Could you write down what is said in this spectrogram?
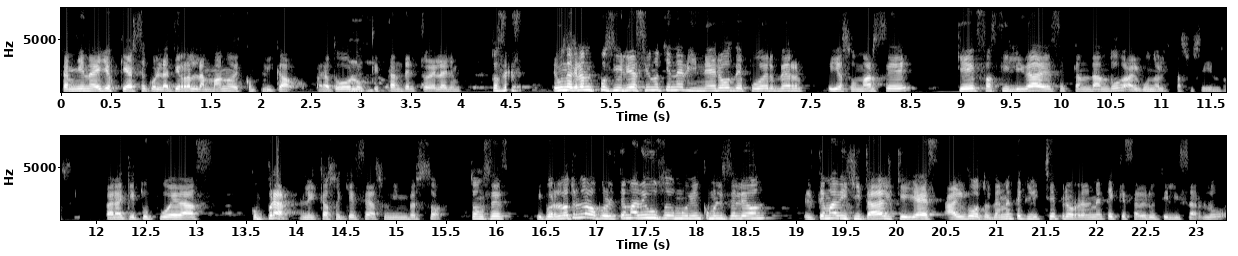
también a ellos quedarse con la tierra en las manos es complicado para todos los que están dentro del área. Entonces, es una gran posibilidad si uno tiene dinero de poder ver y asomarse qué facilidades están dando, a algunos le está sucediendo así, para que tú puedas comprar, en el caso de que seas un inversor. Entonces, y por el otro lado, por el tema de uso, muy bien como dice León, el tema digital, que ya es algo totalmente cliché, pero realmente hay que saber utilizarlo.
